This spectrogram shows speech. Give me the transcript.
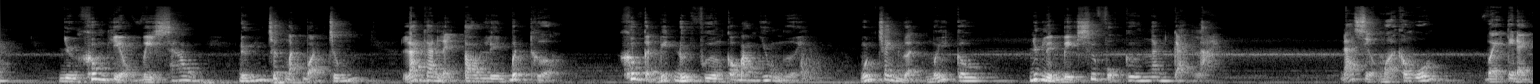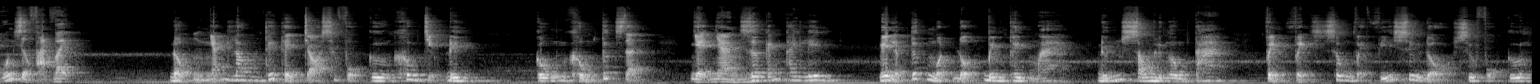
nhưng không hiểu vì sao đứng trước mặt bọn chúng, lá gan lại to lên bất thường. Không cần biết đối phương có bao nhiêu người, muốn tranh luận mấy câu nhưng liền bị sư phụ Cương ngăn cản lại. Đã rượu mời không uống, vậy thì đành uống rượu phạt vậy. Độc nhãn long thấy thầy trò sư phụ Cương không chịu đi, cũng không tức giận, nhẹ nhàng giơ cánh tay lên, ngay lập tức một đội binh thây ma đứng sau lưng ông ta, phịch phịch xông về phía sư đồ sư phụ Cương.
